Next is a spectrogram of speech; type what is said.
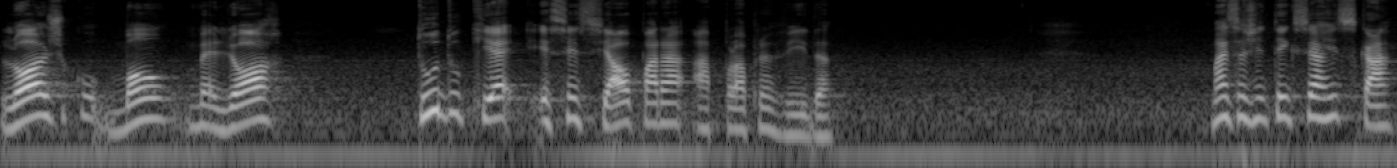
Lógico, bom, melhor, tudo que é essencial para a própria vida. Mas a gente tem que se arriscar.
